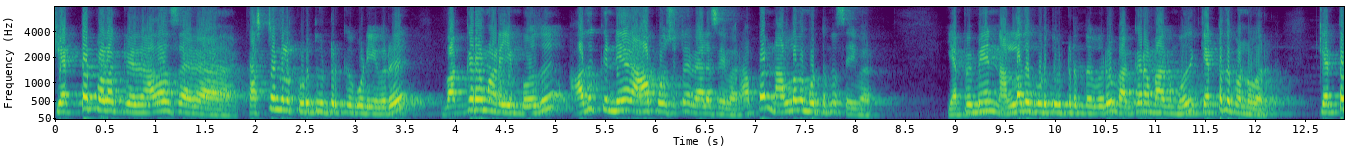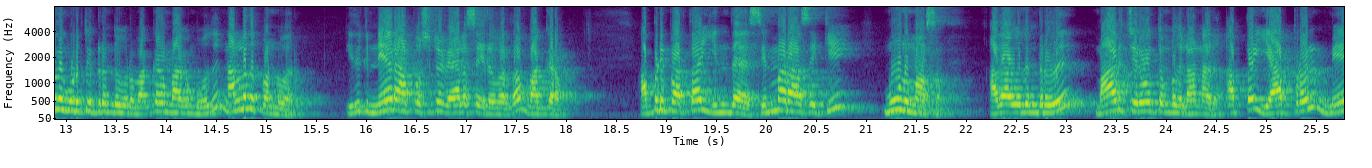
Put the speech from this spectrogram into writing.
கெட்ட பழக்க அதாவது ச- கஷ்டங்களை கொடுத்துக்கிட்டு இருக்கக்கூடியவர் வக்கரம் அடையும் போது அதுக்கு நேர் ஆப்போசிட்டாக வேலை செய்வார். அப்போ நல்லது மட்டும்தான் செய்வார். எப்பயுமே நல்லது கொடுத்துக்கிட்டு இருந்தவர் வக்கரம் ஆகும்போது கெட்டது பண்ணுவார். கெட்டது கொடுத்துட்டு இருந்தவர் வக்கரம் ஆகும்போது நல்லது பண்ணுவார். இதுக்கு நேர் ஆப்போசிட்டாக வேலை செய்கிறவர் தான் வக்ரம். அப்படி பார்த்தா இந்த சிம்ம ராசிக்கு மூணு மாதம் அதாவதுன்றது மார்ச் இருபத்தொம்பதுல ஆனார். அப்போ ஏப்ரல் மே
